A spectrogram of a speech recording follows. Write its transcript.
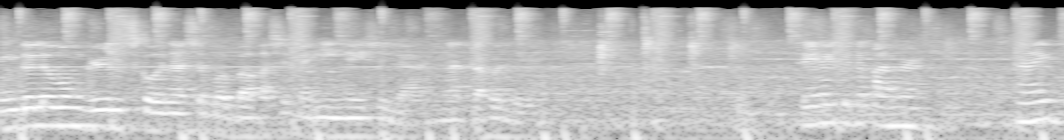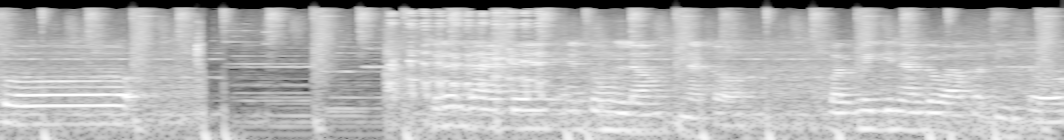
Yung dalawang girls ko nasa baba kasi maingay sila. Natahol eh. Say hi to the camera. Hi po! Sila natin itong lamp na to. Pag may ginagawa ko dito,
